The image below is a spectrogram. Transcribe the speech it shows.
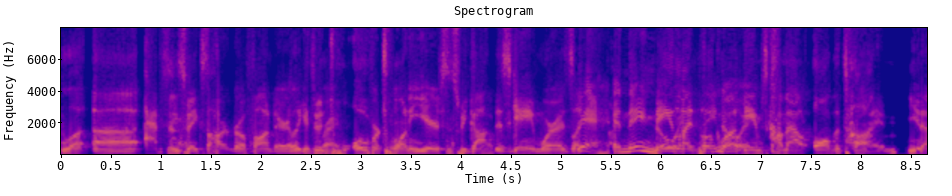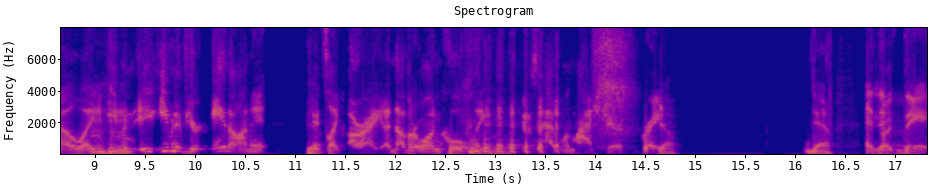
uh, absence makes the heart grow fonder. Like it's been Right. tw- over 20 years since we got this game, whereas like yeah, and they know mainline know Pokemon it. games come out all the time. You know, like Mhm. even even if you're in on it, Yeah. it's like all right, another one, cool. Like just had one last year, great. Yeah. Yeah. And Like- they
